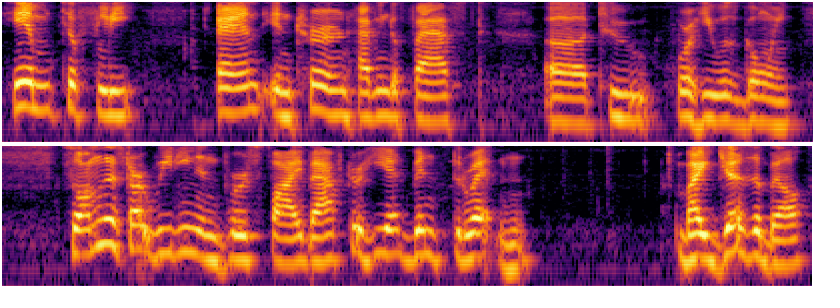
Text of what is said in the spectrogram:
him to flee and in turn having to fast uh, to where he was going. So I'm going to start reading in verse 5 after he had been threatened by Jezebel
